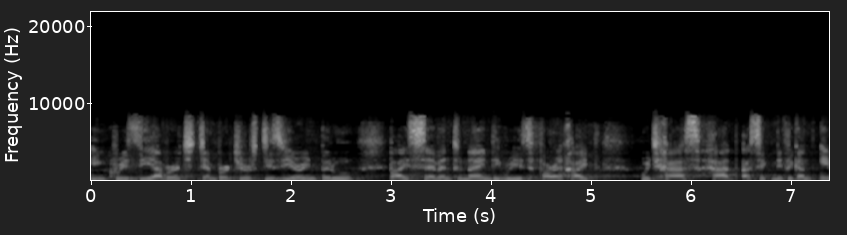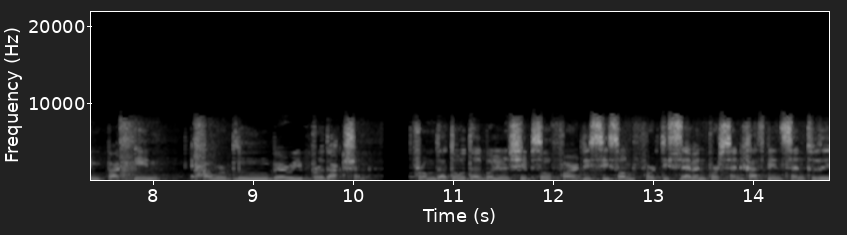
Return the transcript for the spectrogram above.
increased the average temperatures this year in Peru by 7 to 9 degrees Fahrenheit, which has had a significant impact in our blueberry production. From the total volume shipped so far this season, 47% has been sent to the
